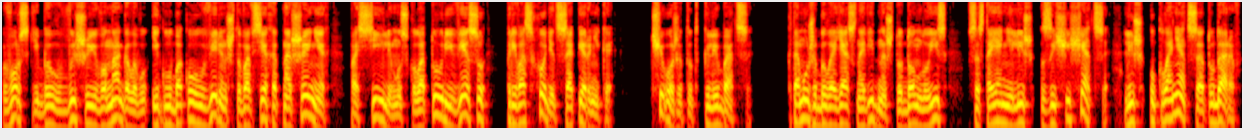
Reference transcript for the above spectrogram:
Ворский был выше его на голову и глубоко уверен, что во всех отношениях, по силе, мускулатуре, весу, превосходит соперника. Чего же тут колебаться? К тому же было ясно видно, что Дон Луис в состоянии лишь защищаться, лишь уклоняться от ударов.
